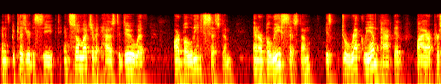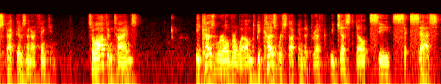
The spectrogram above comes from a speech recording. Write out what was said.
and it's because you're deceived. And so much of it has to do with our belief system and our belief system is directly impacted by our perspectives and our thinking. So oftentimes, because we're overwhelmed, because we're stuck in the drift, we just don't see success,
